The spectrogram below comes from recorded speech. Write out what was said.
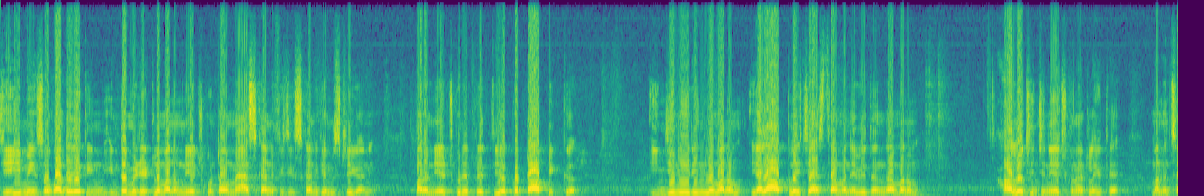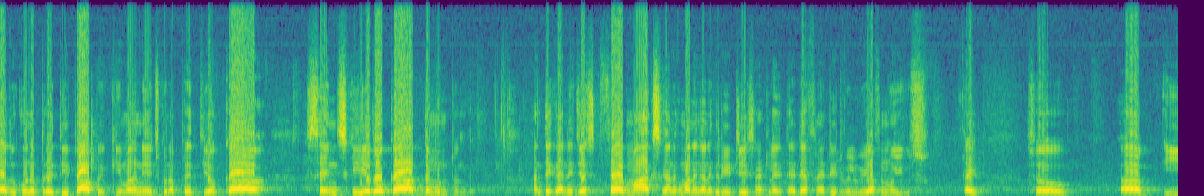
జేఈ మీన్స్ ఒకవేళ ఏదైతే ఇన్- ఇంటర్మీడియట్లో మనం నేర్చుకుంటాం మ్యాథ్స్ కానీ ఫిజిక్స్ కానీ కెమిస్ట్రీ కానీ మనం నేర్చుకునే ప్రతి ఒక్క టాపిక్ ఇంజనీరింగ్లో మనం ఎలా అప్లై చేస్తామనే విధంగా మనం ఆలోచించి నేర్చుకున్నట్లయితే మనం చదువుకున్న ప్రతి టాపిక్కి మనం నేర్చుకున్న ప్రతి ఒక్క సెన్స్కి ఏదో ఒక అర్థం ఉంటుంది. అంతేగాని జస్ట్ ఫర్ మార్క్స్ కనుక మనం కనుక రీడ్ చేసినట్లయితే definitely it will be of no use right so ఈ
